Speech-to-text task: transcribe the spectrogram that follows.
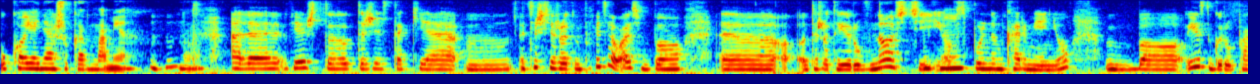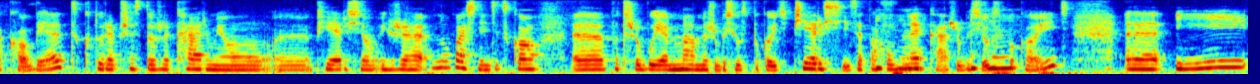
ukojenia szuka w mamie. Mhm. No. Ale wiesz, to też jest takie. Um, cieszę się, że o tym powiedziałaś, bo e, o, też o tej równości mhm. i o mhm. wspólnym karmieniu, bo jest grupa kobiet, które przez to, że karmią e, piersią i że, no właśnie, dziecko e, potrzebuje mamy, żeby się uspokoić, piersi, zapachu mhm. mleka, żeby się mhm. uspokoić. E, I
